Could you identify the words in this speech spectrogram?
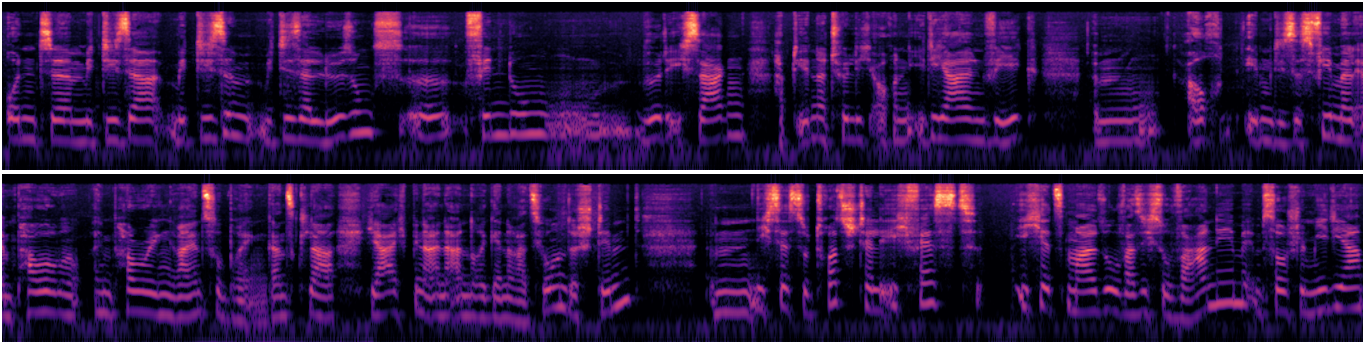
Und äh, mit, dieser, mit, diesem, mit dieser Lösungsfindung würde ich sagen, habt ihr natürlich auch einen idealen Weg, ähm, auch eben dieses Female Empowering, Empowering reinzubringen. Ganz klar, ja, ich bin eine andere Generation, das stimmt. Ähm, nichtsdestotrotz stelle ich fest, ich jetzt mal so, was ich so wahrnehme im Social Media,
